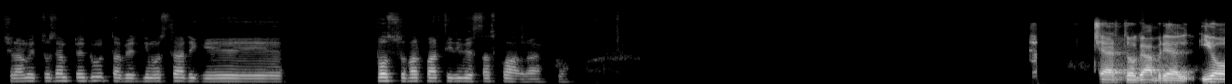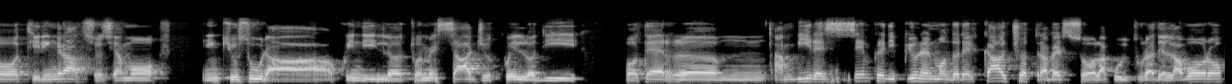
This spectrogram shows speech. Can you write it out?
Ce la metto sempre tutta per dimostrare che posso far parte di questa squadra, ecco. Certo, Gabriel, io ti ringrazio, siamo in chiusura, quindi il tuo messaggio è quello di poter um, ambire sempre di più nel mondo del calcio attraverso la cultura del lavoro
